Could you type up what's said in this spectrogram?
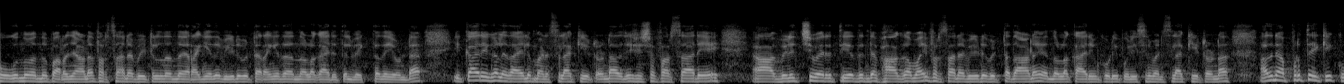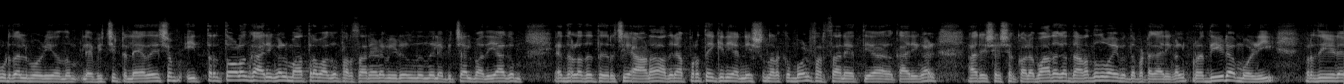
പോകുന്നു എന്ന് പറഞ്ഞാണ് ഫർസാന വീട്ടിൽ നിന്ന് ഇറങ്ങിയത് വീട് വിട്ട് ഇറങ്ങിയത് എന്നുള്ള കാര്യത്തിൽ വ്യക്തതയുണ്ട്. ഇക്കാര്യങ്ങൾ ഏതായാലും മനസ്സിലാക്കിയിട്ടുണ്ട്. അതിനുശേഷം ഫർസാനയെ വിളിച്ചു വരുത്തിയതിന്റെ ഭാഗമായി ഫർസാന വീട് വിട്ടതാണ് എന്നുള്ള കാര്യം കൂടി പോലീസിന് മനസ്സിലാക്കിയിട്ടുണ്ട്. ലഭിച്ചിട്ടുള്ളതാണ് അതിനപ്പുറത്തേക്ക് കൂടുതൽ മൊഴിയൊന്നും ലഭിച്ചിട്ടില്ല. ഏകദേശം ഇത്രത്തോളം കാര്യങ്ങൾ മാത്രമാകും ഫർസാനയുടെ വീടുകളിൽ നിന്ന് ലഭിച്ചാൽ മതിയാകും എന്നുള്ളത് തീർച്ചയാണ്. അതിനപ്പുറത്തേക്ക് ഇനി അന്വേഷണം നടക്കുമ്പോൾ ഫർസാന എത്തിയ കാര്യങ്ങൾ അതിനുശേഷം കൊലപാതകം നടന്നതുമായി ബന്ധപ്പെട്ട കാര്യങ്ങൾ പ്രതിയുടെ മൊഴി പ്രതിയുടെ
